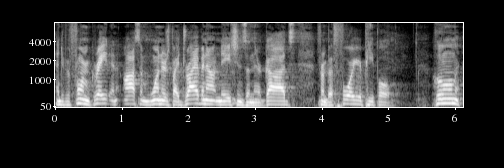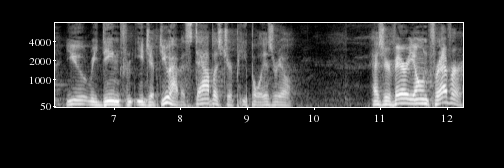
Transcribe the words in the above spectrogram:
and to perform great and awesome wonders by driving out nations and their gods from before your people, whom you redeemed from Egypt. You have established your people, Israel, as your very own forever.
